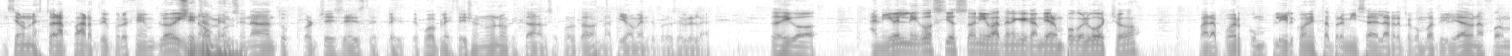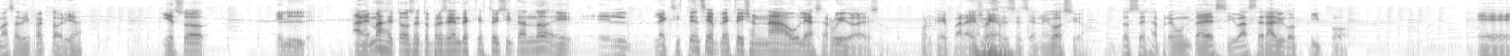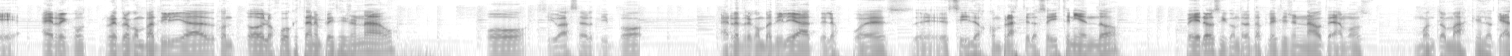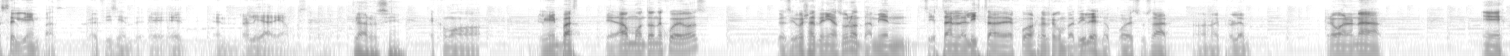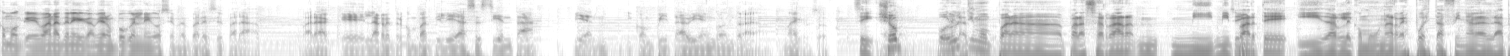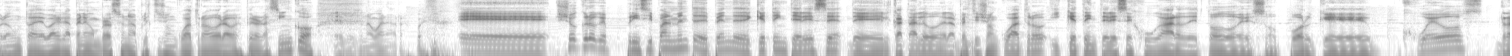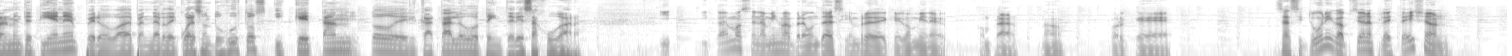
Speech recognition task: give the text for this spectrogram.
hicieron una store aparte, por ejemplo, y Sí, no también. funcionaban tus purchases de, Play- de juego PlayStation 1 que estaban soportados nativamente por el celular. Entonces digo, a nivel negocio, Sony va a tener que cambiar un poco el bocho para poder cumplir con esta premisa de la retrocompatibilidad de una forma satisfactoria. Y eso, el, además de todos estos precedentes que estoy citando, eh, el- la existencia de PlayStation Now le hace ruido a eso. Porque para ellos También. ese es el negocio. Entonces la pregunta es si va a ser algo tipo... eh, hay retrocompatibilidad con todos los juegos que están en PlayStation Now. O si va a ser tipo... Hay retrocompatibilidad, te los puedes... eh, si los compraste los seguís teniendo. Pero si contratas PlayStation Now te damos un montón más, que es lo que hace el Game Pass. Eficiente, eh, eh, en realidad, digamos. Claro, sí. Es como. El Game Pass te da un montón de juegos. Pero si vos ya tenías uno, también, si está en la lista de juegos retrocompatibles, lo puedes usar. No, no hay problema. Pero bueno, nada. Eh, es como que van a tener que cambiar un poco el negocio, me parece, para, para que la retrocompatibilidad se sienta bien y compita bien contra Microsoft. Sí, yo Eh, por último, para, para cerrar mi, mi Sí. parte y darle como una respuesta final a la pregunta de ¿vale la pena comprarse una PlayStation 4 ahora o espero a la 5? Esa es una buena respuesta. Eh, yo creo que principalmente depende de qué te interese del catálogo de la PlayStation 4 y qué te interese jugar de todo eso. Porque juegos realmente tiene, pero va a depender de cuáles son tus gustos y qué tanto del catálogo te interesa jugar. Y, y caemos en la misma pregunta de siempre de qué conviene comprar, ¿no? Porque, o sea, si tu única opción es PlayStation,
